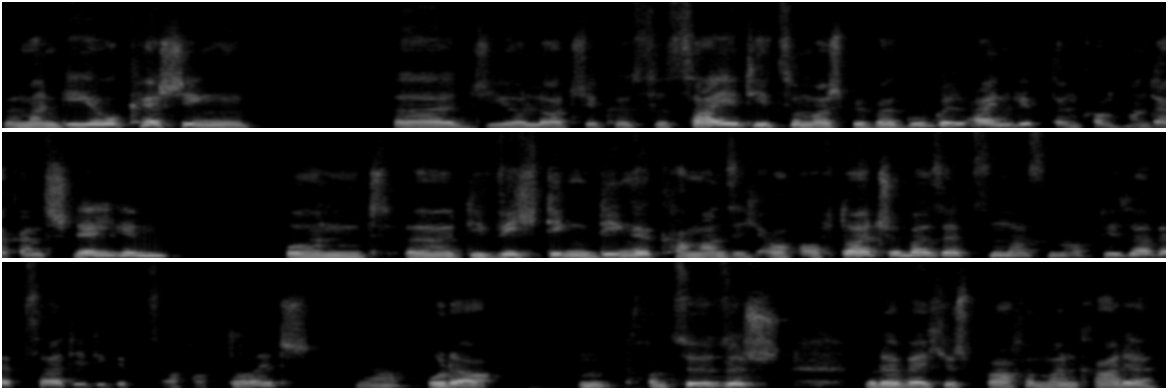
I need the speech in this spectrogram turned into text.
Wenn man Geocaching äh, Geological Society zum Beispiel bei Google eingibt, dann kommt man da ganz schnell hin. Und äh, die wichtigen Dinge kann man sich auch auf Deutsch übersetzen lassen auf dieser Webseite. Die gibt's auch auf Deutsch, ja, oder hm, Französisch oder welche Sprache man gerade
